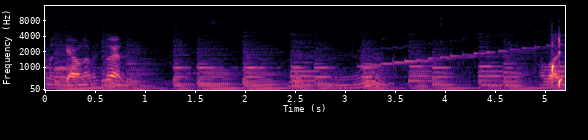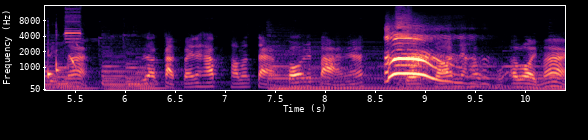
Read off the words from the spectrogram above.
เยอะๆนะไส้มันแก้วนะเพื่อนๆอื้อหืออร่อยจริงมากเวลากัดไปนะครับพอมันแตกเปาะในปากนะโดนซอสนะครับโอ้โหอร่อยมาก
